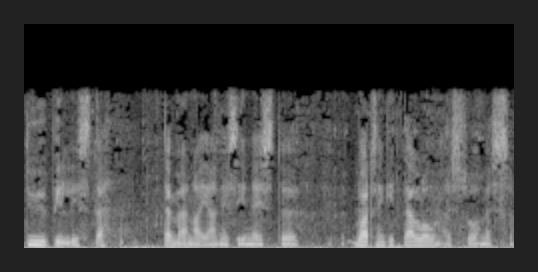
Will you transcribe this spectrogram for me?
tyypillistä tämän ajan esineistöä, varsinkin täällä Lounais-Suomessa.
